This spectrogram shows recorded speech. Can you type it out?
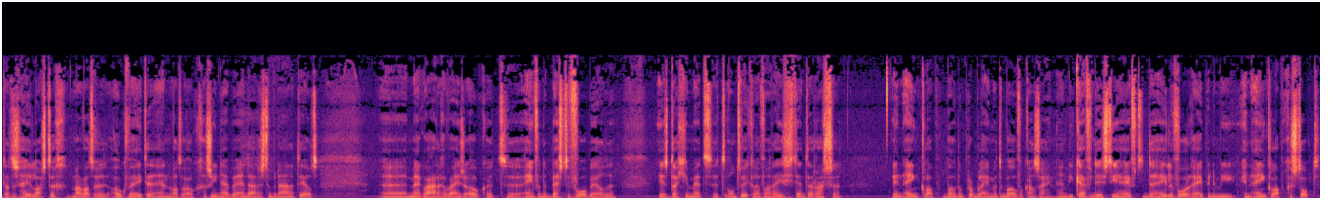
dat is heel lastig. Maar wat we ook weten en wat we ook gezien hebben... en daar is de bananenteelt uh, merkwaardigerwijze ook het, uh, een van de beste voorbeelden... is dat je met het ontwikkelen van resistente rassen... in één klap bodemproblemen te boven kan zijn. En die Cavendish die heeft de hele vorige epidemie in één klap gestopt...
